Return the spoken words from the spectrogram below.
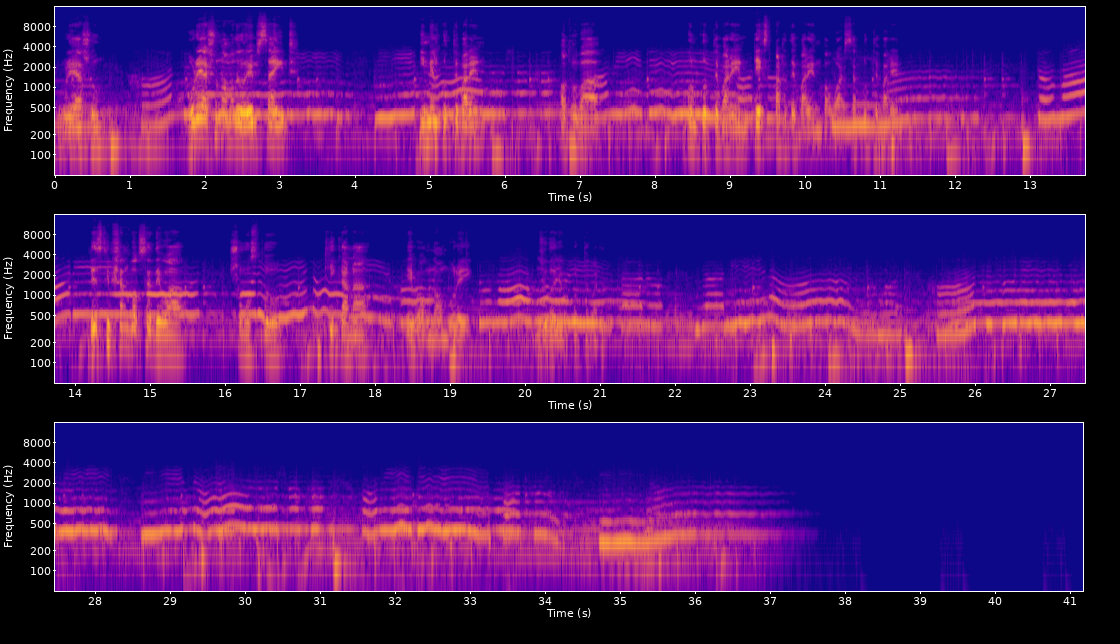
ঘুরে আসুন। ঘুরে আসুন আমাদের ওয়েবসাইট ইমেল করতে পারেন অথবা ফোন করতে পারেন টেক্সট পাঠাতে পারেন বা হোয়াটসঅ্যাপ করতে পারেন। ডিসক্রিপশন বক্সে দেওয়া সমস্ত ঠিকানা এবং নম্বরে যোগাযোগ করতে পারেন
